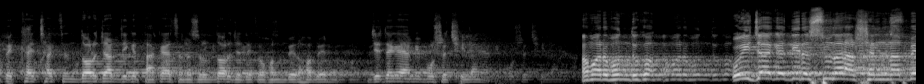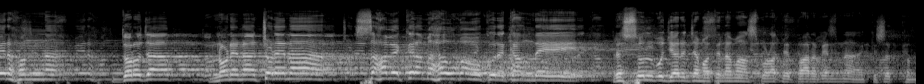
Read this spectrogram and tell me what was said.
অপেক্ষায় থাকছেন, দরজার দিকে তাকায় আছেন আসলে দরজা দিয়ে কখন বের হবেন। যে জায়গায় আমি বসেছিলাম বসেছিলাম। আমার বন্ধুগণ আমার বন্ধুগণ ওই জায়গায় দিয়ে সুদার আসেন না, বের হন না। দরজা নড়ে না, চড়ে না। সাহাবে কেরাম হাউ মাউ করে কান্দে। রসুল বুঝার জামাতে নামাজ পড়াতে পারবেন না। কিছুক্ষণ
